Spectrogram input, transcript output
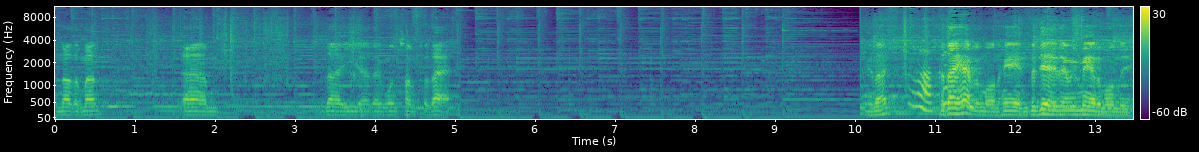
another month, um, they uh, they want some for that. You know, Oh, but they have them on hand. But yeah, then we mount them on these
